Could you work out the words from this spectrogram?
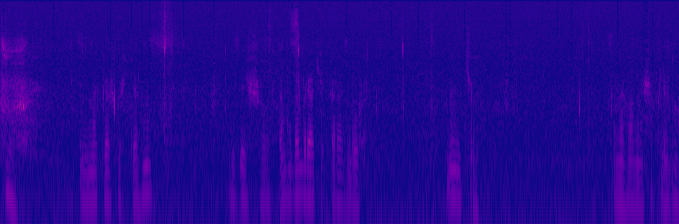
Фух. І натяжку ж тягнув. І Зійшов. Там і добрячий карась був. Ну нічого. Саме головне, що клюнув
